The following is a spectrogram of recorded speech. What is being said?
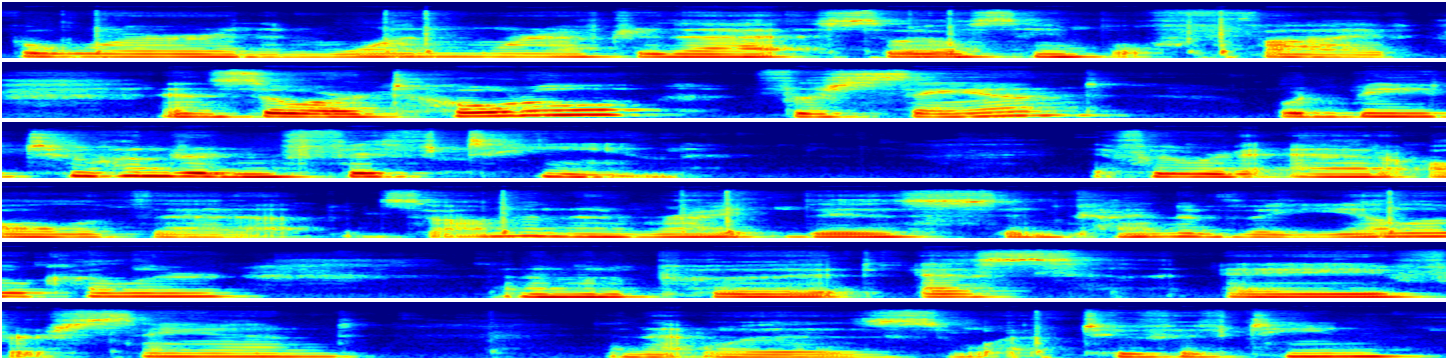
four, and then one more after that. Soil sample five. And so our total for sand would be 215 if we were to add all of that up. And so I'm going to write this in kind of a yellow color I'm going to put SA for sand. And that was what, 215?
